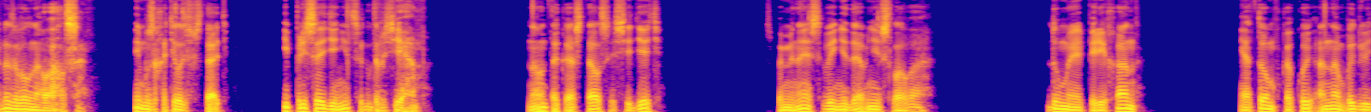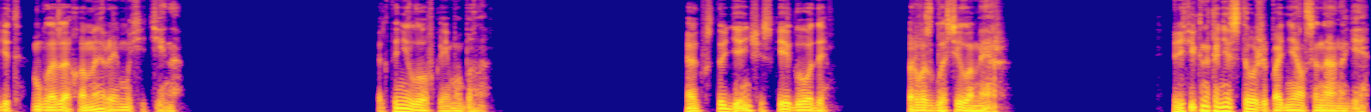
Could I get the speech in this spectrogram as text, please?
разволновался. Ему захотелось встать и присоединиться к друзьям. Но он так и остался сидеть, вспоминая свои недавние слова, думая о Перихан и о том, какой она выглядит в глазах Омера и Мухитина. Как-то неловко ему было. «Как в студенческие годы», — провозгласил Омер. Рефик наконец тоже поднялся на ноги.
